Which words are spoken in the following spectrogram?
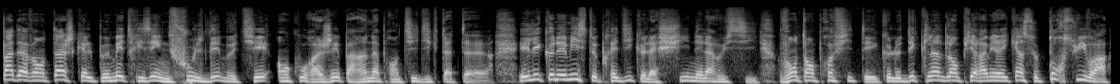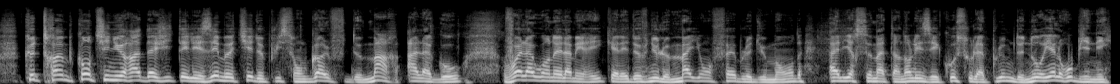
pas davantage qu'elle peut maîtriser une foule d'émeutiers encouragé par un apprenti dictateur. Et l'économiste prédit que la Chine et la Russie vont en profiter, que le déclin de l'Empire américain se poursuivra, que Trump continuera d'agiter les émeutiers depuis son golfe de Mar-a-Lago. Voilà où en est l'Amérique. Elle est devenue le maillon faible du monde. À lire ce matin dans les échos sous la plume de Nouriel Roubini.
